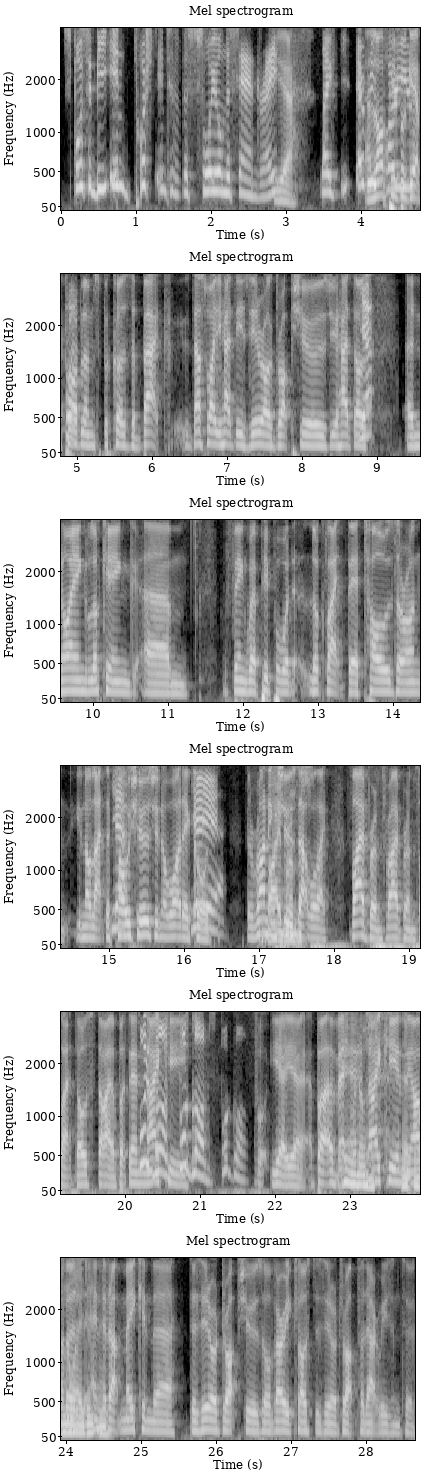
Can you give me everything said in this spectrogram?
supposed to be in pushed into the soil and the sand, right? Yeah. Like every A lot of people your get foot- problems because the back. That's why you had these zero drop shoes. You had those Yeah. annoying looking um, thing where people would look like their toes are on. You know, like the Yeah. toe shoes. You know what they're Yeah, called? yeah, yeah. The running shoes that were like Vibrams, Vibrams, like those style. But then Foot Nike. gloves, foot gloves, foot gloves. Fo- yeah, yeah, but They went away. Nike and the They went away, others ended they? up making the the zero drop shoes or very close to zero drop for that reason too.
